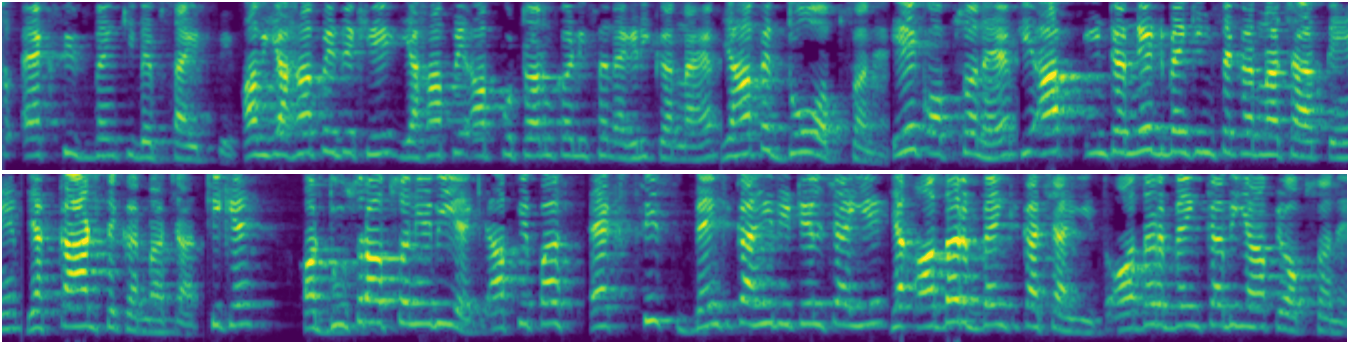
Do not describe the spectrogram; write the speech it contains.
तो एक्सिस बैंक की वेबसाइट पे। अब यहाँ पे देखिए, यहाँ पे आपको टर्म कंडीशन एग्री करना है। यहाँ पे दो ऑप्शन है। एक ऑप्शन है कि आप इंटरनेट बैंकिंग से करना चाहते हैं या कार्ड से करना चाहते ठीक है? और दूसरा ऑप्शन ये भी है कि आपके पास एक्सिस बैंक का ही रिटेल चाहिए या अदर बैंक का चाहिए। तो अदर बैंक का भी यहाँ पे ऑप्शन है।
